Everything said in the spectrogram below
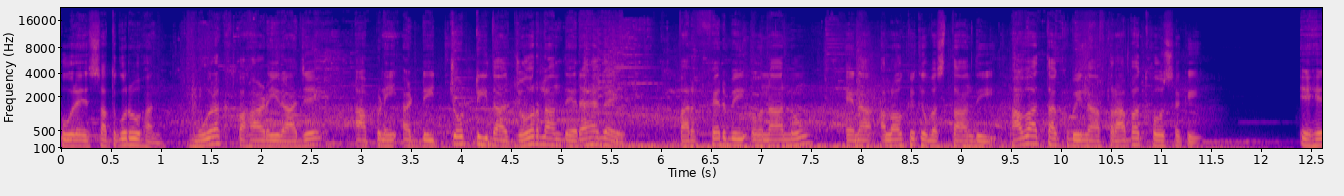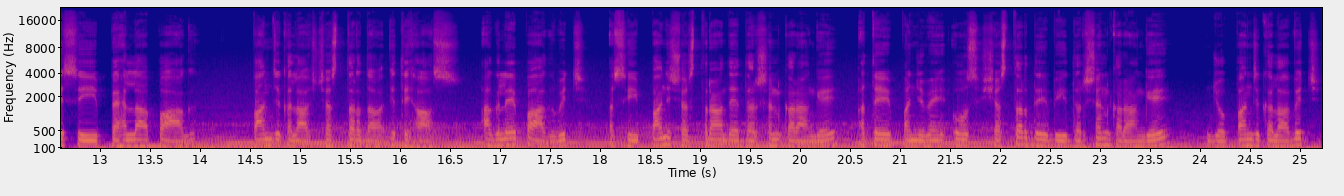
ਪੂਰੇ ਸਤਿਗੁਰੂ ਹਨ। ਮੂਰਖ ਪਹਾੜੀ ਰਾਜੇ ਆਪਣੀ ਅੱਡੀ ਚੋਟੀ ਦਾ ਜ਼ੋਰ ਲਾਉਂਦੇ ਰਹਿ ਗਏ, ਪਰ ਫਿਰ ਵੀ ਉਹਨਾਂ ਨੂੰ ਇਹਨਾਂ ਅਲੌਕਿਕ ਵਸਤਾਂ ਦੀ ਹਵਾ ਤੱਕ ਵੀ ਨਾ ਪ੍ਰਾਪਤ ਹੋ ਸਕੀ। ਇਹ ਸੀ ਪਹਿਲਾ ਭਾਗ, ਪੰਜ ਕਲਾ ਸ਼ਸਤਰ ਦਾ ਇਤਿਹਾਸ। ਅਗਲੇ ਭਾਗ ਵਿੱਚ ਅਸੀਂ ਪੰਜ ਸ਼ਸਤਰਾਂ ਦੇ ਦਰਸ਼ਨ ਕਰਾਂਗੇ ਅਤੇ ਪੰਜਵੇਂ ਉਸ ਸ਼ਸਤਰ ਦੇ ਵੀ ਦਰਸ਼ਨ ਕਰਾਂਗੇ, ਜੋ ਪੰਜ ਕਲਾ ਵਿੱਚ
